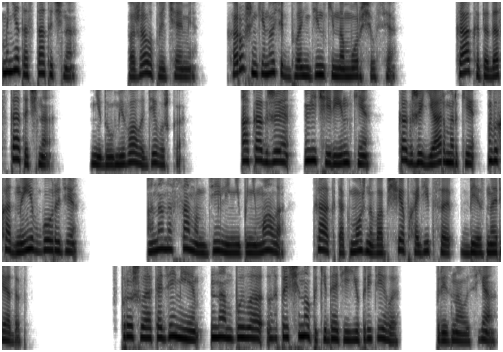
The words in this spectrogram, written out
«Мне достаточно». Пожала плечами. Хорошенький носик блондинки наморщился. «Как это достаточно?» – недоумевала девушка. «А как же вечеринки? Как же ярмарки, выходные в городе?» Она на самом деле не понимала, как так можно вообще обходиться без нарядов. Прошлой академии нам было запрещено покидать ее пределы, призналась я.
